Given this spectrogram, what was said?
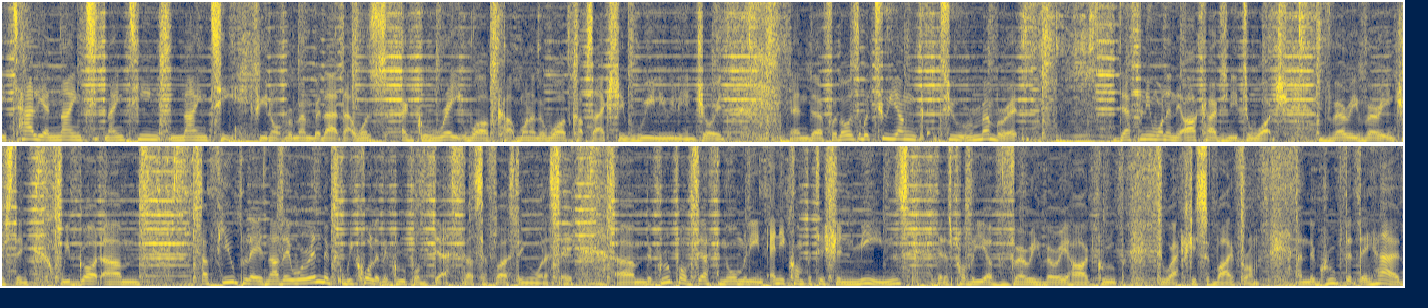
Italia 19, 1990. If you don't remember that, that was a great World Cup, one of the World Cups I actually really, really enjoyed. And uh, for those that were too young to remember it, definitely one in the archives you need to watch. Very, very interesting. We've got um, a few players. Now they were in the we call it the group of death. That's the first thing we want to say. Um, the group of death normally in any competition means that it's probably a very very hard group to actually survive from. And the group that they had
